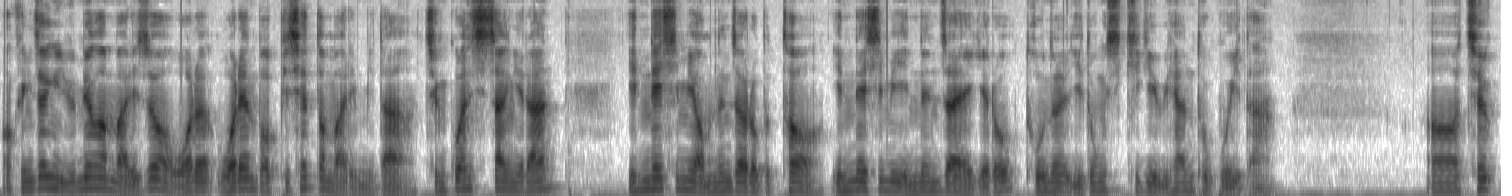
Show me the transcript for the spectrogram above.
어, 굉장히 유명한 말이죠. 워렌, 워렌 버핏이 했던 말입니다. 증권 시장이란 인내심이 없는 자로부터 인내심이 있는 자에게로 돈을 이동시키기 위한 도구이다. 어, 즉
